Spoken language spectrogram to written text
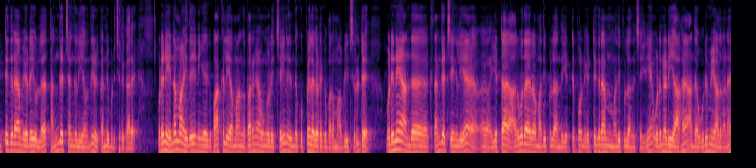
எட்டு கிராம் எடையுள்ள தங்கச் சங்கிலியை வந்து கண்டுபிடிச்சிருக்காரு. உடனே என்னம்மா இது? நீங்கள் பார்க்கலையாம்மா? அங்கே பாருங்கள் உங்களுடைய செயின் இந்த குப்பையில் கிடக்கு பாருமா அப்படின்னு சொல்லிட்டு உடனே அந்த தங்க செங்கிலியை எட்டா அறுபதாயிரம் மதிப்புள்ள அந்த எட்டு பொன் எட்டு கிராம் மதிப்புள்ள அந்த செயினியை உடனடியாக அந்த உரிமையாளரான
